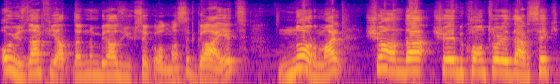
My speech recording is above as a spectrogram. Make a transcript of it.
O yüzden fiyatlarının biraz yüksek olması gayet normal. Şu anda şöyle bir kontrol edersek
